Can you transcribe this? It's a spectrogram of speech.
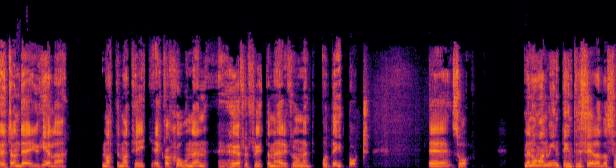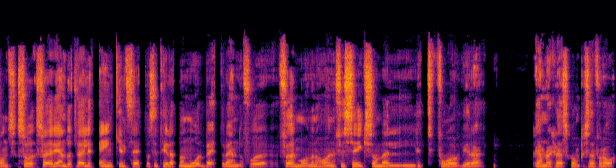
Utan det är ju hela matematik, ekvationen, hur jag förflyttar mig härifrån och dit bort. Eh, så. Men om man inte är intresserad av sånt så, så, är det ändå ett väldigt enkelt sätt att se till att man mår bättre och ändå får förmånen att ha en fysik som väldigt få av era gamla klasskompisar får ha.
